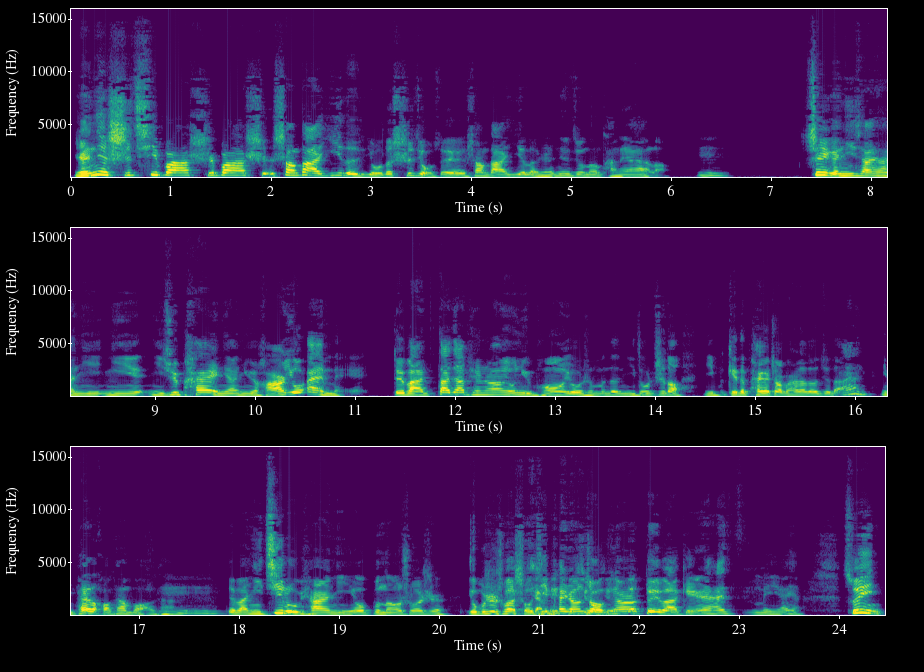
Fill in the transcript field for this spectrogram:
人家十七八、十八、十上大一的，有的十九岁上大一了，人家就能谈恋爱了。嗯这个你想想，你你你去拍人家女孩儿又爱美，对吧？大家平常有女朋友有什么的，你都知道，你给她拍个照片，她都觉得，哎，你拍的好看不好看？嗯嗯，对吧？你纪录片儿你又不能说是，又不是说手机拍张照片儿，对吧？给人还美颜一下，所以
